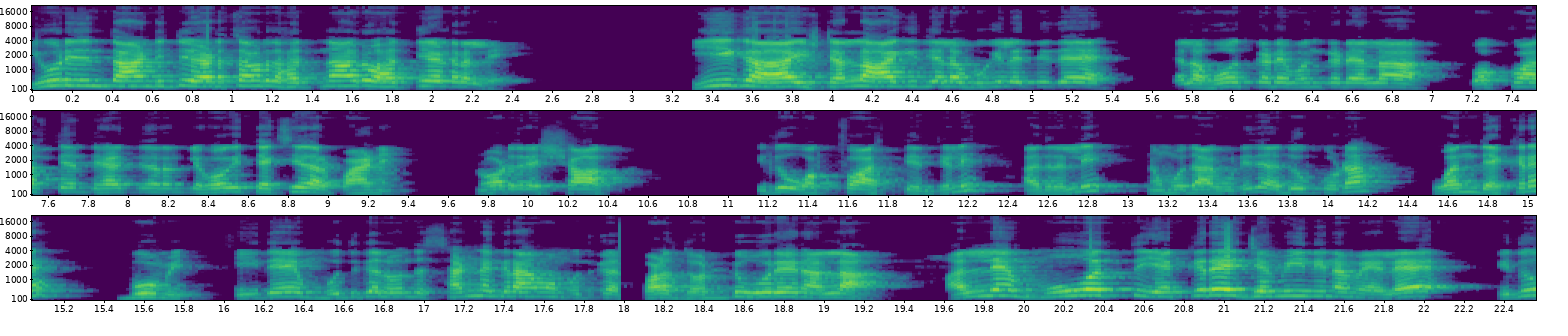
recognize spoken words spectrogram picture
ಇವರಿಂದ ತಾಂಡಿದ್ದು ಎರಡ್ ಸಾವಿರದ ಹದಿನಾರು, ಹದಿನೇಳರಲ್ಲಿ. ಈಗ ಇಷ್ಟೆಲ್ಲ ಆಗಿದೆಯಲ್ಲ, ಮುಗಿಲೆದ್ದಿದೆ. ಎಲ್ಲ ಹೋದ್ ಕಡೆ ಒಂದ್ ಕಡೆ ಎಲ್ಲ ವಕ್ಫ್ ಆಸ್ತಿ ಅಂತ ಹೇಳ್ತಿದಾರಂತಲಿ ಹೋಗಿ ತೆಗ್ಸಿದಾರೆ ಪಾಣಿ. ನೋಡಿದ್ರೆ ಶಾಕ್. ಇದು ವಕ್ಫ್ ಆಸ್ತಿ ಅಂತೇಳಿ ಅದರಲ್ಲಿ ನಮೂದಾಗ್ಬಿಟ್ಟಿದೆ. ಅದು ಕೂಡ ಒಂದ್ ಎಕರೆ ಭೂಮಿ. ಇದೇ ಮುದ್ಗಲ್ ಒಂದು ಸಣ್ಣ ಗ್ರಾಮ ಮುದ್ಗಲ್. ಬಹಳ ದೊಡ್ಡ ಊರೇನಲ್ಲ, ಅಲ್ಲೇ ಮೂವತ್ತು ಎಕರೆ ಜಮೀನಿನ ಮೇಲೆ ಇದು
